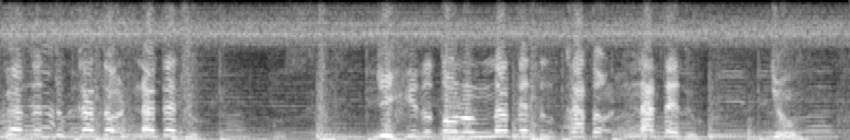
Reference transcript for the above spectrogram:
Nata tu katok, nata tu. Gi kita tolong nata tu katok, nata tu. Jom.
